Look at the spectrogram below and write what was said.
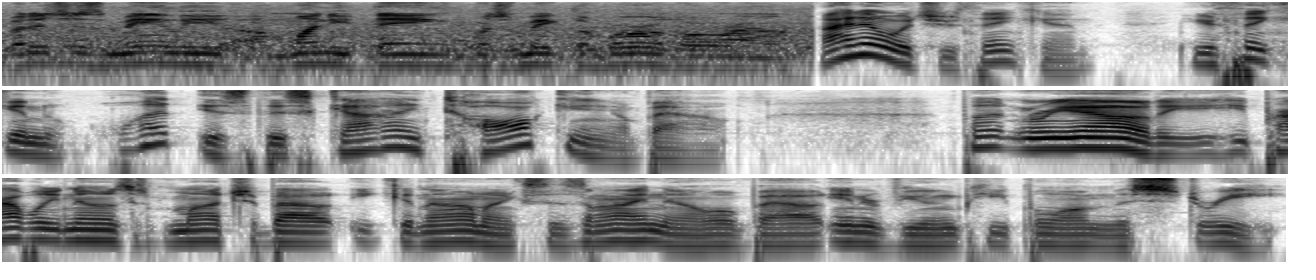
But it's just mainly a money thing which make the world go round. I know what you're thinking. You're thinking, what is this guy talking about? But in reality, he probably knows as much about economics as I know about interviewing people on the street.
